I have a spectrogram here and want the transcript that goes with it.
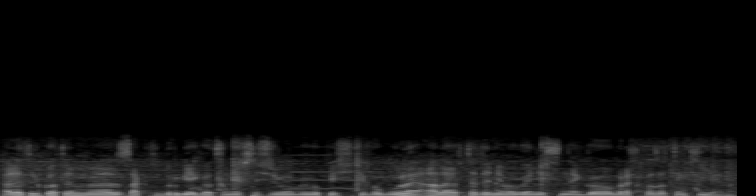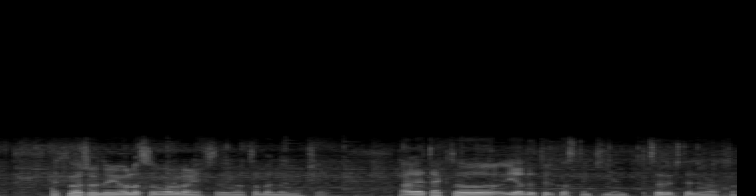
ale tylko tym e, z aktu drugiego, co nie w sensie, że mogę go pieścić w ogóle, ale wtedy nie mogę nic innego brać poza tym kijem. No chyba, że będę miał losową obronie wtedy, no to będę musiał. Ale tak to jadę tylko z tym kijem. Co wy wtedy na to?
